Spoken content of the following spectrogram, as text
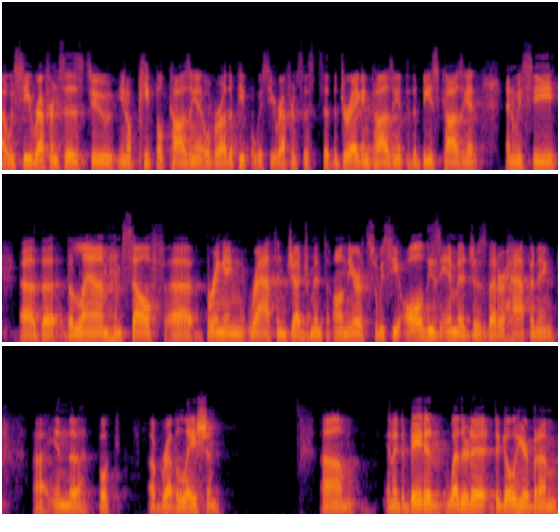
Uh, we see references to you know people causing it over other people. We see references to the dragon causing it, to the beast causing it, and we see uh, the the Lamb himself uh, bringing wrath and judgment on the earth. So we see all these images that are happening uh, in the book of Revelation. Um, and I debated whether to, to go here, but I'm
